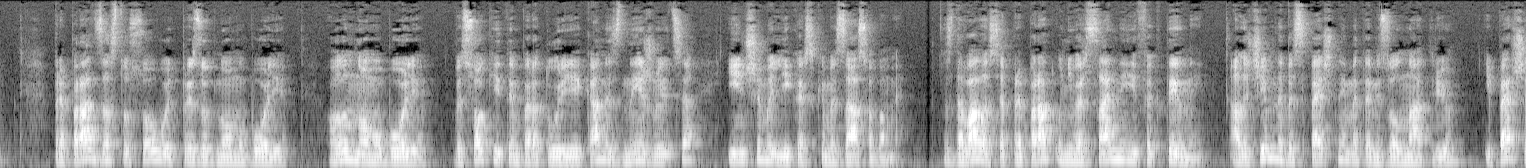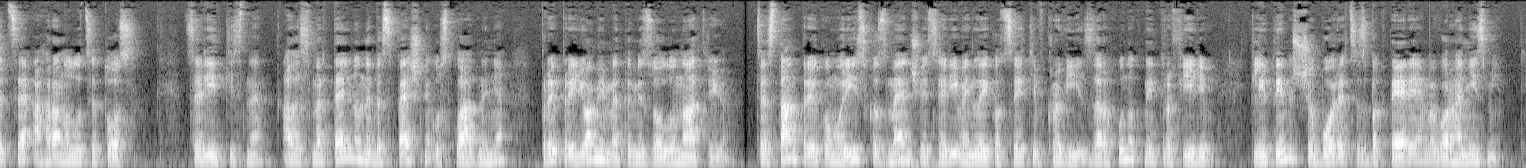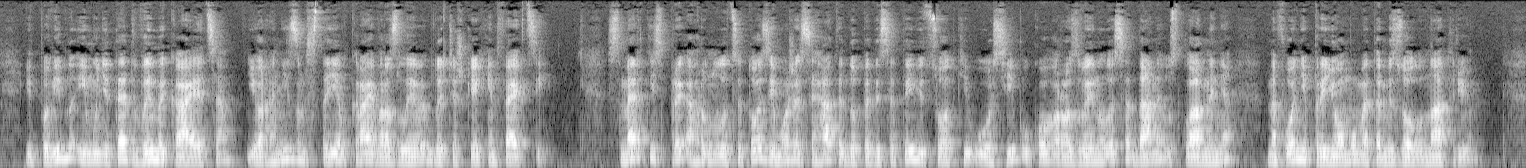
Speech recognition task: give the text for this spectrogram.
Препарат застосовують при зубному болі, головному болі, високій температурі, яка не знижується іншими лікарськими засобами. Здавалося, препарат універсальний і ефективний, але чим небезпечний метамізол натрію? І перше це агранулоцитоз. Це рідкісне, але смертельно небезпечне ускладнення при прийомі метамізолу натрію. Це стан, при якому різко зменшується рівень лейкоцитів в крові за рахунок нейтрофілів, клітин, що борються з бактеріями в організмі. Відповідно, імунітет вимикається, і організм стає вкрай вразливим до тяжких інфекцій. Смертність при агранулоцитозі може сягати до 50% у осіб, у кого розвинулося дане ускладнення на фоні прийому метамізолу натрію.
